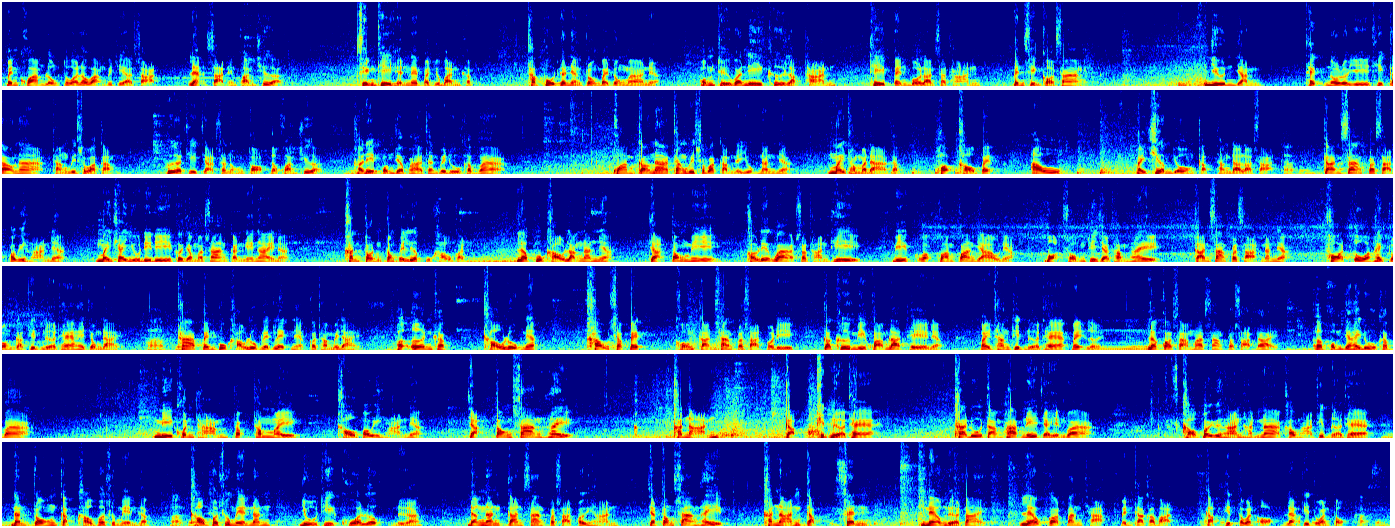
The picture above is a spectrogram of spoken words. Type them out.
เป็นความลงตัวระหว่างวิทยาศาสตร์ และศาสตร์แห่งความเชื่อ สิ่งที่เห็นในปัจจุบันครับ ถ้าพูดกันอย่างตรงไปตรงมาเนี่ยผมถือว่านี่คือหลักฐาน ที่เป็นโบราณสถานเป็นสิ่งก่อสร้าง ยืนยันเทคโนโลยีที่ก้าวหน้าทางวิศวกรรม เพื่อที่จะสนองตอบต่อความเชื่อ คราวนี้ผมจะพาท่านไปดูครับว่า ความก้าวหน้าทางวิศวกรรมในยุคนั้นเนี่ยไม่ธรรมดาครับ เพราะเขาไปเอาไปเชื่อมโยงกับทางดาราศาสตร์ครับผมการสร้างปราสาทพระวิหารเนี่ยไม่ใช่อยู่ดีๆ ก็จะมาสร้างกันง่าย ๆ นะ ขั้นต้นต้องไปเลือกภูเขาก่อน แล้วภูเขาหลังนั้นเนี่ยจะต้องมีเขาเรียกว่าสถานที่มีความกว้างยาวเนี่ยเหมาะสมที่จะทำให้การสร้างปราสาทนั้นเนี่ยทอดตัวให้ตรงกับทิศเหนือแท้ให้จงได้ครับถ้าเป็นภูเขาลูกเล็กๆเนี่ยก็ทำไม่ได้ เพราะเอิญครับเขาลูกเนี้ยเข้าสเปคของการสร้างปราสาทพอดี ก็คือมีความลาดเทเนี่ยไปทางทิศเหนือแท้เป๊ะเลยอืมแล้วก็สามารถสร้างปราสาทได้ เออผมจะให้ดูครับว่า มีคนถามทำทำไมเขาพระวิหารเนี่ยจะต้องสร้างให้ขนานกับทิศเหนือแท้ ถ้าดูตามภาพนี้จะเห็นว่า เขาพระวิหารหันหน้าเข้าหาทิศเหนือแท้ นั่นตรงกับเขาพระสุเมนครับครับผมเขาพระสุเมนนั้นอยู่ที่ขั้วโลกเหนือ ดังนั้นการสร้างปราสาทพระวิหารจะต้องสร้างให้ขนานกับเส้น แนวเหนือใต้ แล้วก็ตั้งฉากเป็นกากบาทกับทิศตะวันออกและทิศตะวันตก ครับผม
